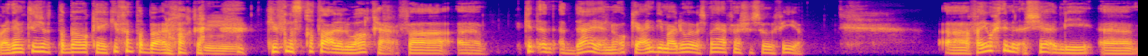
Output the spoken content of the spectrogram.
بعدين بتيجي بتطبقها. okay كيف نطبقها على الواقع. كيف نسقطها على الواقع؟ ف آه، كنت أتضايق إنه okay عندي معلومة بس ما اعرف شو أسوي فيها. آه فهي واحدة من الأشياء اللي آه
